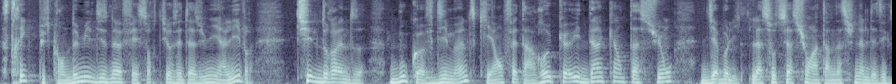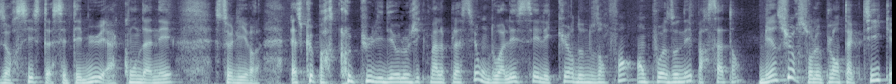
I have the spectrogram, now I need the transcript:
strict, puisqu'en 2019 est sorti aux états unis un livre Children's Book of Demons, qui est en fait un recueil d'incantations diaboliques. L'Association internationale des exorcistes s'est émue et a condamné ce livre. Est-ce que par scrupule idéologique mal placé, on doit laisser les cœurs de nos enfants empoisonnés par Satan? Bien sûr, sur le plan tactique,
